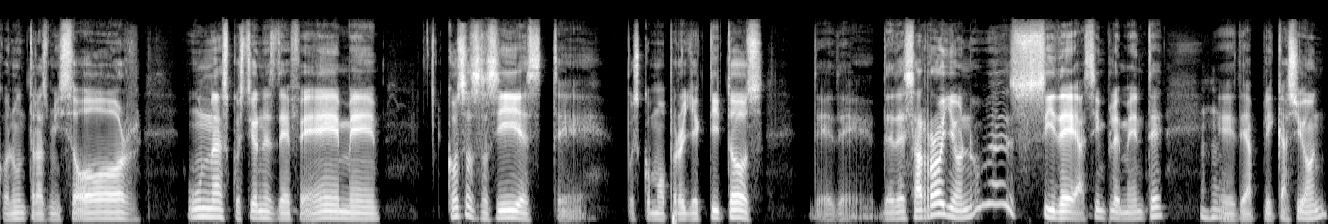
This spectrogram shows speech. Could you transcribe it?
con un transmisor, unas cuestiones de FM, cosas así, este, pues como proyectitos de, desarrollo, ¿no? Es idea simplemente eh, de aplicación,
